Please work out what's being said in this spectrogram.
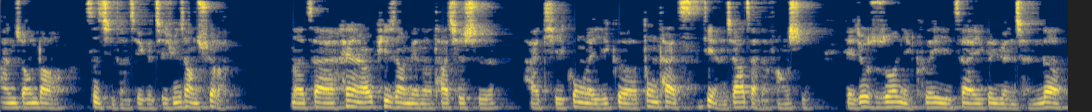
安装到自己的这个集群上去了。那在 HANLP 上面呢，它其实还提供了一个动态词典加载的方式，也就是说，你可以在一个远程的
